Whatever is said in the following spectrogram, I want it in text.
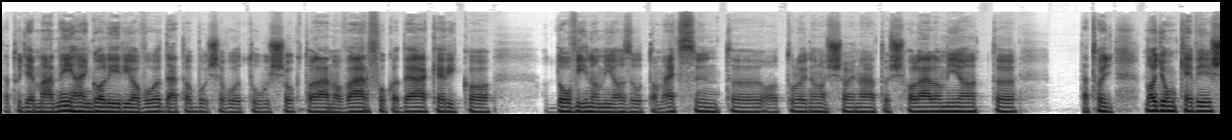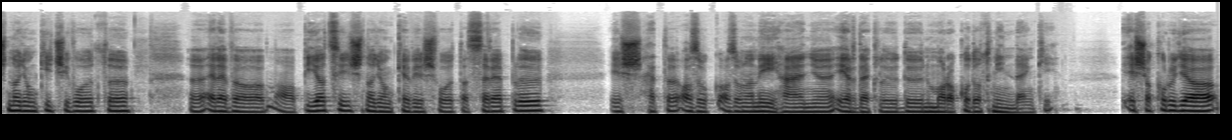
tehát ugye már néhány galéria volt, de hát abból se volt túl sok, talán a Várfok, a Deákerika, a Dovin, ami azóta megszűnt a tulajdonos sajnálatos halála miatt, tehát, hogy nagyon kevés, nagyon kicsi volt eleve a, a piac is, nagyon kevés volt a szereplő, és hát azok, azon a néhány érdeklődőn marakodott mindenki. És akkor ugye a,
